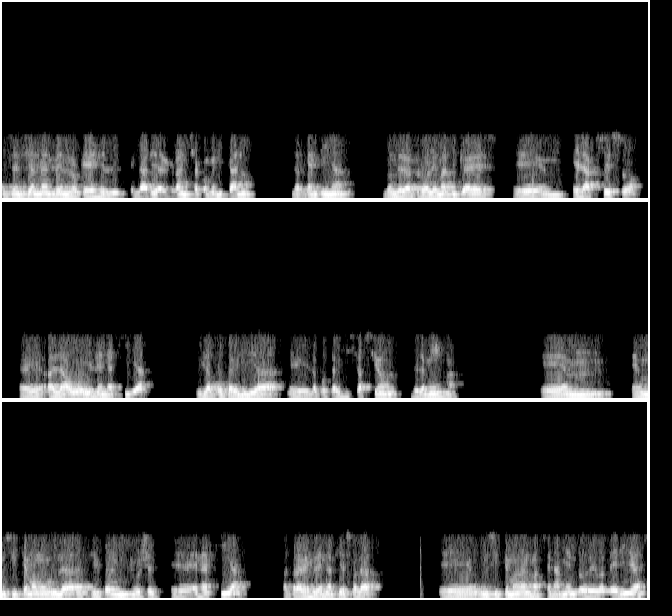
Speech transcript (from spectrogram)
esencialmente en lo que es el, el área del Gran Chaco Americano de Argentina, donde la problemática es em, el acceso eh, al agua y a la energía y la potabilidad, eh, la potabilización de la misma. Em, es un sistema modular, el cual incluye eh, energía a través de energía solar, eh, un sistema de almacenamiento de baterías,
